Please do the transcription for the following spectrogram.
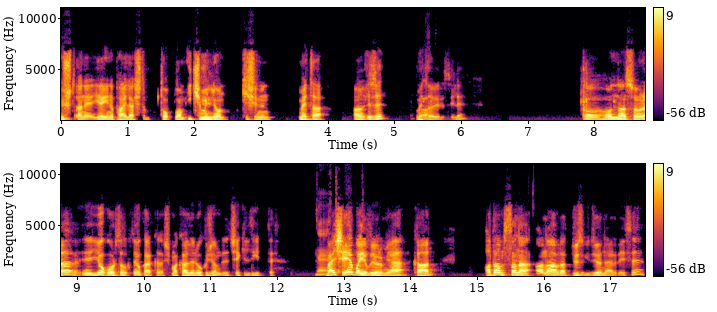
3 tane yayını paylaştım. Toplam 2 milyon kişinin meta analizi, meta oh. verisiyle. O, ondan sonra e, yok ortalıkta yok arkadaş. Makaleleri okuyacağım dedi. Çekildi gitti. Evet. Ben şeye bayılıyorum ya Kaan. Adam sana Hı. ana avrat düz gidiyor neredeyse.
